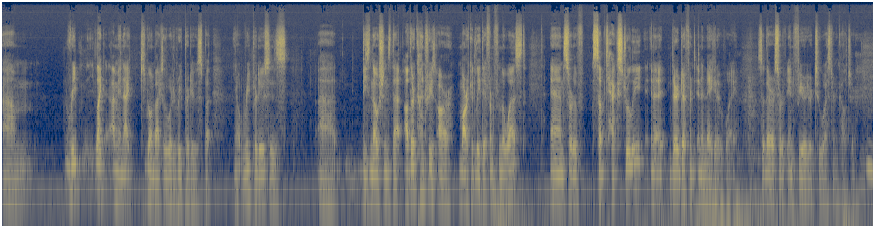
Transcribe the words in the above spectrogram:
um, re- like I mean, I keep going back to the word reproduce, but you know, reproduces uh, these notions that other countries are markedly different from the West, and sort of subtextually, in a, they're different in a negative way. So they're sort of inferior to Western culture. Mm-hmm.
